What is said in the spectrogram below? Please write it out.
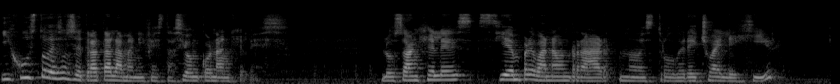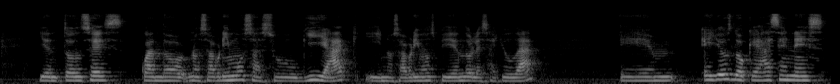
Y justo de eso se trata la manifestación con ángeles. Los ángeles siempre van a honrar nuestro derecho a elegir y entonces cuando nos abrimos a su guía y nos abrimos pidiéndoles ayuda, em, ellos lo que hacen es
